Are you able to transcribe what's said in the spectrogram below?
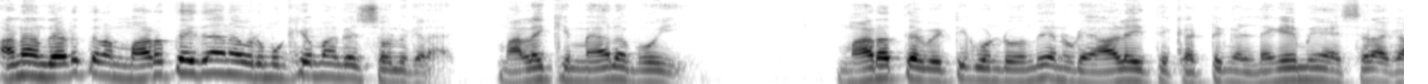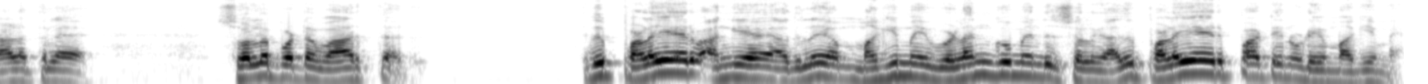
ஆனால் அந்த இடத்துல மரத்தை தான் அவர் முக்கியமாக சொல்கிறார். மலைக்கு மேலே போய் மரத்தை வெட்டி கொண்டு வந்து என்னுடைய ஆலயத்தை கட்டுங்கள். நிகைமையாக இஸ்ரா காலத்தில் சொல்லப்பட்ட வார்த்தை அது. இது பழைய அங்கே அதில் மகிமை விளங்கும் என்று சொல்கிறார் அது பழைய ஏற்பாட்டினுடைய மகிமை.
